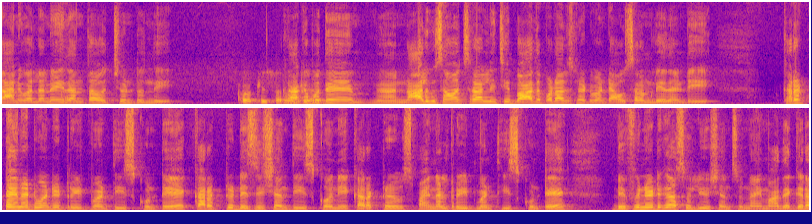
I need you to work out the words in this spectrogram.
దానివల్లనే ఇదంతా వచ్చి ఉంటుంది. Okay sir. కాకపోతే నాలుగు సంవత్సరాల నుంచి బాధపడాల్సినటువంటి అవసరం లేదండి. కరెక్ట్ అయినటువంటి ట్రీట్మెంట్ తీసుకుంటే కరెక్ట్ డెసిషన్ తీసుకొని కరెక్ట్ స్పైనల్ ట్రీట్మెంట్ తీసుకుంటే డెఫినెట్గా సొల్యూషన్స్ ఉన్నాయి. మా దగ్గర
